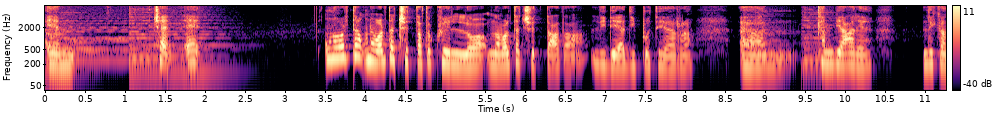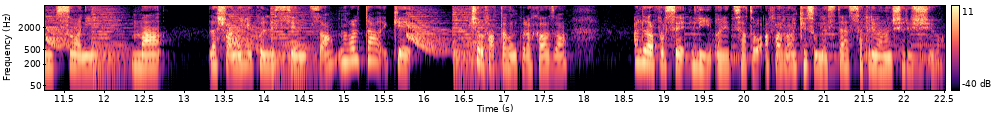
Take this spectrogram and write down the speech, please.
E, cioè, è, una volta, una volta accettato quello, una volta accettata l'idea di poter ehm, cambiare le canzoni, ma lasciandogli quell'essenza, una volta che ce l'ho fatta con quella cosa, allora forse lì ho iniziato a farlo anche su me stessa, prima non ci riuscivo.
